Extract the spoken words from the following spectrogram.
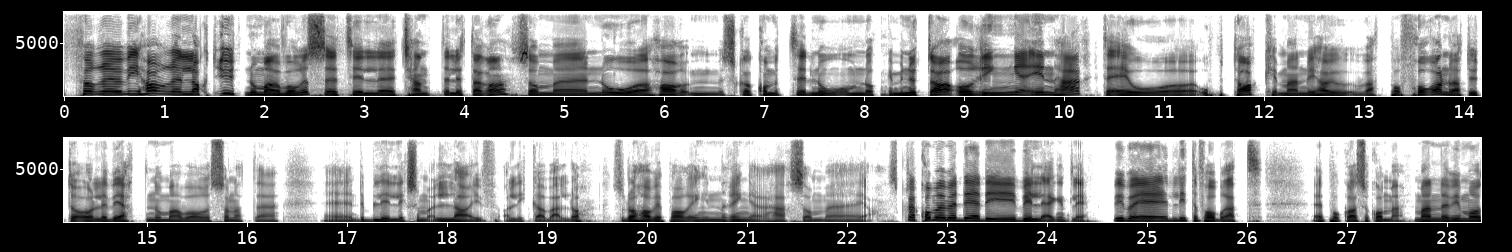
for eh, vi har eh, lagt ut nummeret vårt eh, til kjente lyttere, som nå har, mm, skal komme til nå om noen minutter og ringe inn her. Det er jo opptak, men vi har jo vært på forhånd vært ute og levert nummeret vårt, sånn at eh, det blir liksom live allikevel, da. Så da har vi et par innringere her som ja, skal komme med det de vil, egentlig. Vi er lite forberedt på hva som kommer, men eh, vi må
